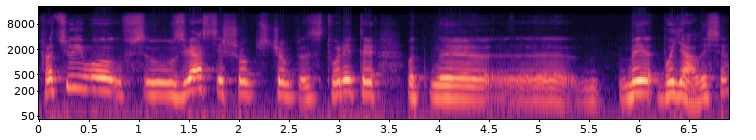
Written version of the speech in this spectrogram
працюємо в, у зв'язці, щоб, щоб створити. От, е, е, ми боялися,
